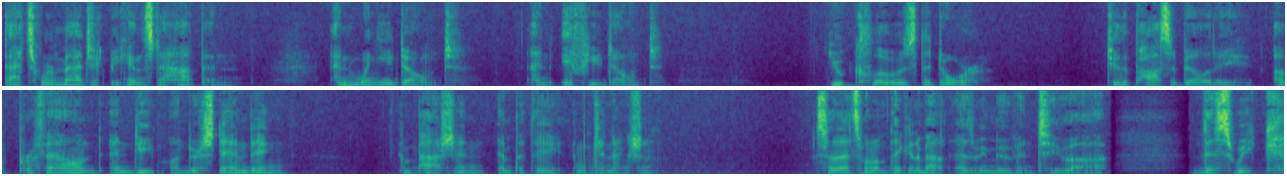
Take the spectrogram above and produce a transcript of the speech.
that's where magic begins to happen. And when you don't, and if you don't, you close the door to the possibility of profound and deep understanding compassion, empathy, and connection. So that's what I'm thinking about as we move into uh, this week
